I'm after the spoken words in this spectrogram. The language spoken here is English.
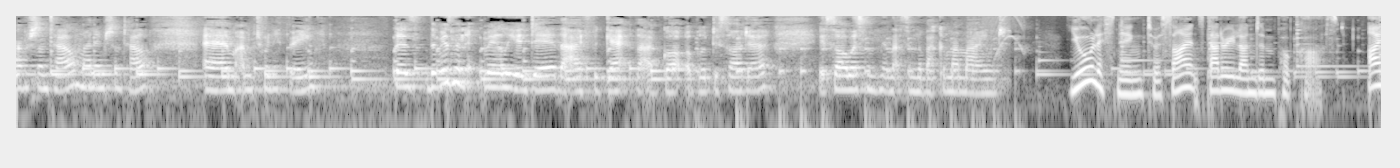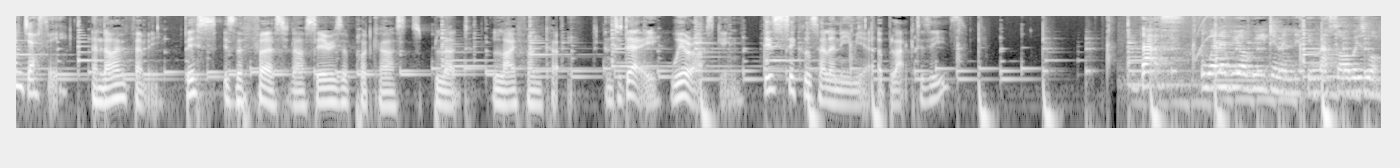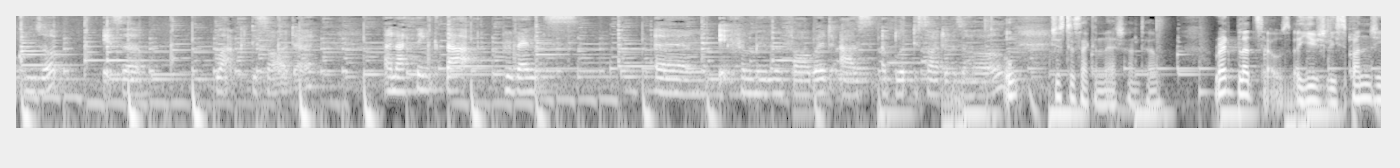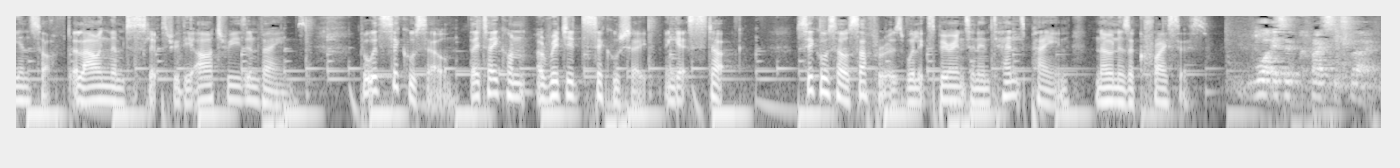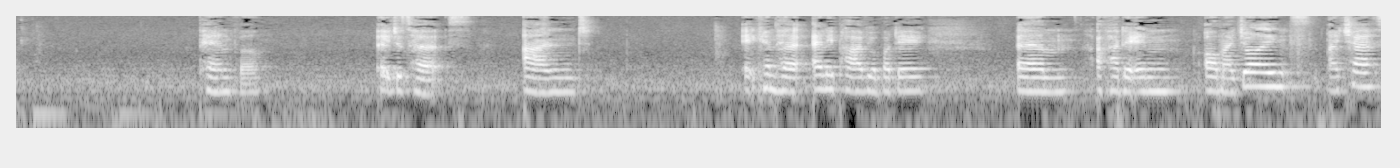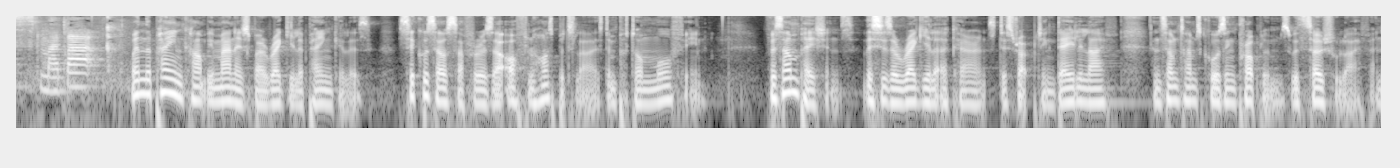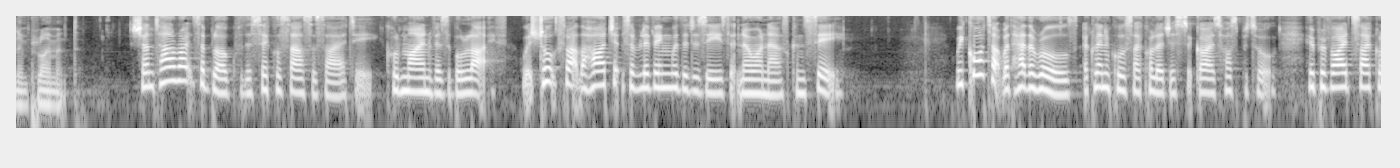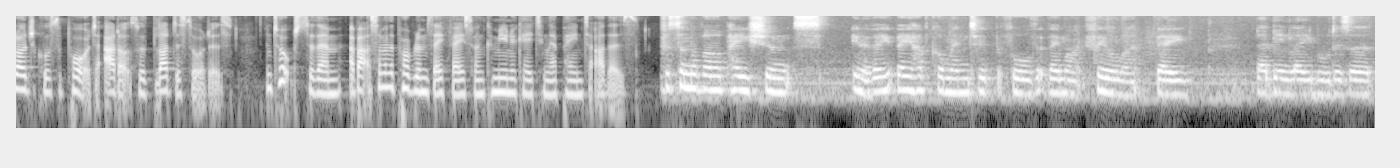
I'm Chantel. My name's Chantel. Um, I'm 23. There's, there isn't really a day that I forget that I've got a blood disorder. It's always something that's in the back of my mind. You're listening to a Science Gallery London podcast. I'm Jessie. And I'm Femi. This is the first in our series of podcasts, Blood, Life Uncut. And today we're asking Is sickle cell anemia a black disease? That's whenever you're reading anything, that's always what comes up. It's a black disorder, and I think that prevents um, it from moving forward as a blood disorder as a whole. Oh, just a second there, Chantel. Red blood cells are usually spongy and soft, allowing them to slip through the arteries and veins. But with sickle cell, they take on a rigid sickle shape and get stuck. Sickle cell sufferers will experience an intense pain known as a crisis. What is a crisis like? Painful. It just hurts. And it can hurt any part of your body. Um, I've had it in all my joints, my chest, my back. When the pain can't be managed by regular painkillers, sickle cell sufferers are often hospitalised and put on morphine. For some patients, this is a regular occurrence, disrupting daily life and sometimes causing problems with social life and employment. Chantal writes a blog for the Sickle Cell Society called My Invisible Life, which talks about the hardships of living with a disease that no one else can see. We caught up with Heather Rules, a clinical psychologist at Guy's Hospital, who provides psychological support to adults with blood disorders, and talks to them about some of the problems they face when communicating their pain to others. For some of our patients, you know, they, they have commented before that they might feel like they they're being labelled as a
